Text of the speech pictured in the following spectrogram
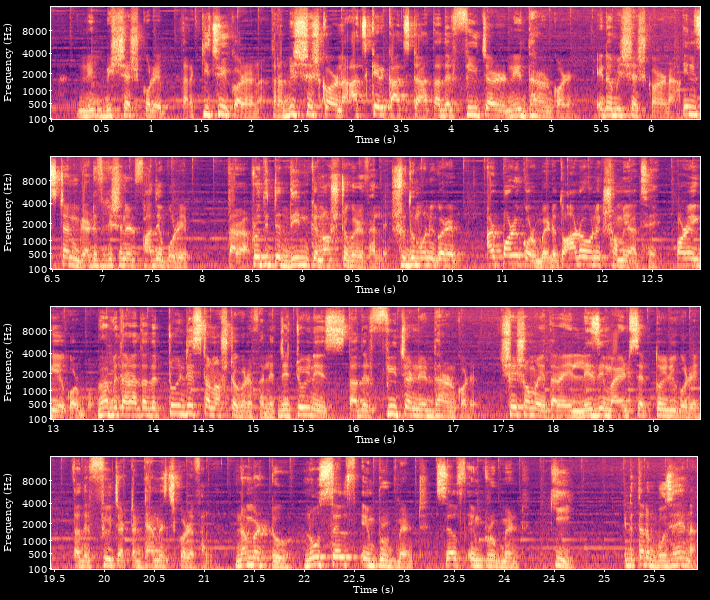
বিশ্বাস করে তারা কিছুই করে না। তারা বিশ্বাস করে না আজকের কাজটা তাদের ফিউচার নির্ধারণ করে। এটা বিশ্বাস করে না। ইনস্ট্যান্ট গ্র্যাটিফিকেশনের ফাঁদে পড়ে। তারা প্রতিটা দিনকে নষ্ট করে ফেলে। শুধু মনে করে, আর পরে করব, এটা তো আরও অনেক সময় আছে, পরে গিয়ে করব। ভাবে তারা তাদের টুইনিসটা নষ্ট করে ফেলে, যে টুইনিস তাদের ফিউচার নির্ধারণ করে। সেই সময় তারা এই লেজি মাইন্ডসেট তৈরি করে তাদের ফিউচারটা ড্যামেজ করে ফেলে। Number two no self improvement self improvement কি? এটা তারা বোঝে না।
